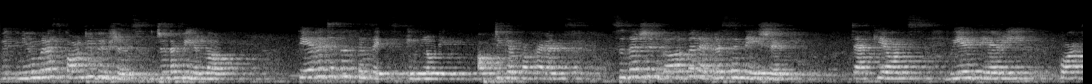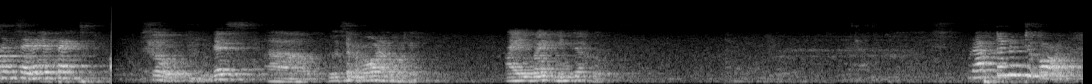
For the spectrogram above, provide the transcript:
with numerous contributions to the field of theoretical physics, including optical coherence, Sudarshan Glauber representation, tachyons, wave theory, quantum Zeno effect, So let's uh, listen more about it. I invite Ninja. Good afternoon to all.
